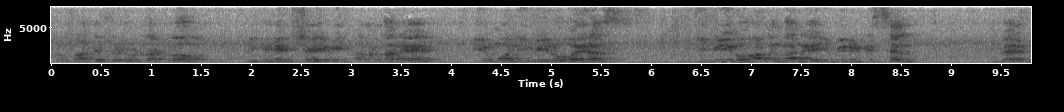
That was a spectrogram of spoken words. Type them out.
So సాధ్యమైనటువంటి దాంట్లో మీకు హెచ్ఐవి అనగానే హ్యూమన్ ఇమ్యూనో వైరస్ ఇమ్యూనో అనగానే immunity cell even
